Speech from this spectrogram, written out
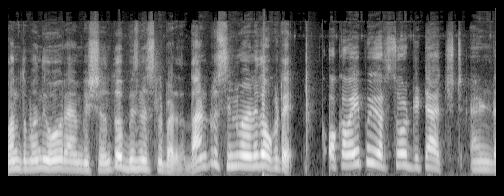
కొంతమంది ఓవర్ అంబిషన్తో బిజినెస్లు పెడతారు. దాంట్లో సినిమా అనేది ఒకటే. ఒకవైపు you're so detached and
